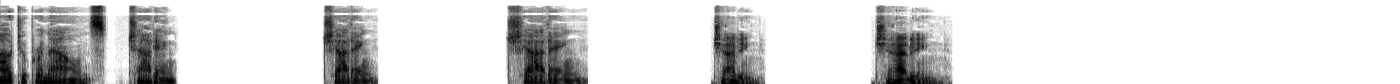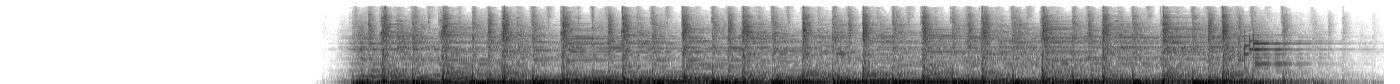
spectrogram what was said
How to pronounce chatting. Chatting. Chatting. chatting, chatting.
